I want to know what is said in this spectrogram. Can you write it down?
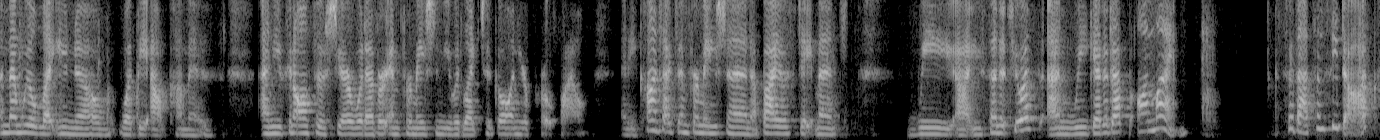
And then we'll let you know what the outcome is. And you can also share whatever information you would like to go on your profile. Any contact information, a bio statement, we, uh, you send it to us and we get it up online. So that's NC DOCKS.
